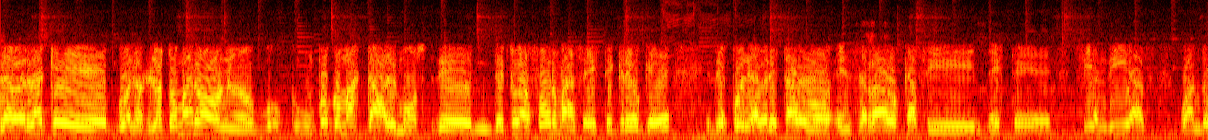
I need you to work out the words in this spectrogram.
La verdad que, bueno, lo tomaron un poco más calmos. De, de todas formas, este, creo que después de haber estado encerrados casi este 100 días cuando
